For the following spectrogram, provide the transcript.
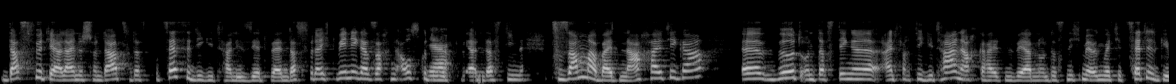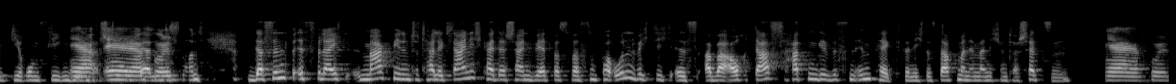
das führt ja alleine schon dazu, dass Prozesse digitalisiert werden, dass vielleicht weniger Sachen ausgedruckt ja. werden, dass die Zusammenarbeit nachhaltiger äh, wird und dass Dinge einfach digital nachgehalten werden und es nicht mehr irgendwelche Zettel gibt, die rumfliegen, die ja, unterschrieben ja, werden voll. müssen. Und das sind, ist vielleicht, mag wie eine totale Kleinigkeit erscheinen, wie etwas, was super unwichtig ist, aber auch das hat einen gewissen Impact, finde ich. Das darf man immer nicht unterschätzen. Ja, ja, voll.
